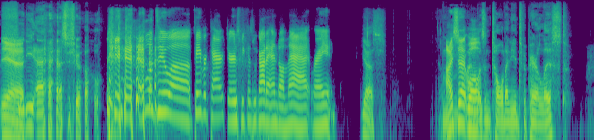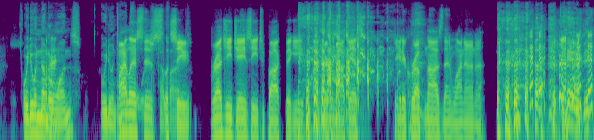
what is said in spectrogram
Yeah. Shitty ass show. we'll do uh favorite characters because we gotta end on that, right? Yes. I said- well- I wasn't told I needed to prepare a list. Are we doing number on. ones? Are we doing top My list fours, is let's fives? see, Reggie, Jay Z, Tupac, Biggie, Andre from Outkast, Jada Corrupt, Nas, then Wynonna. Damn, Big-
